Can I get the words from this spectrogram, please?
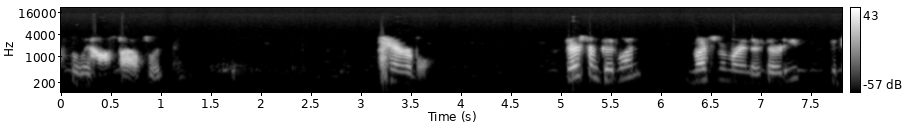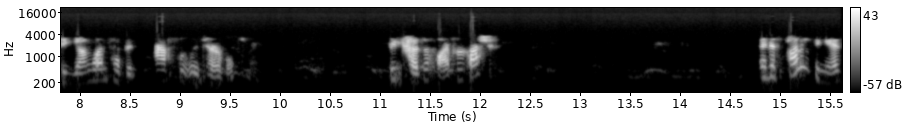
absolutely hostile towards me. Terrible. There's some good ones. Most of them are in their 30s, but the young ones have been absolutely terrible to me because of my profession. And the funny thing is,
